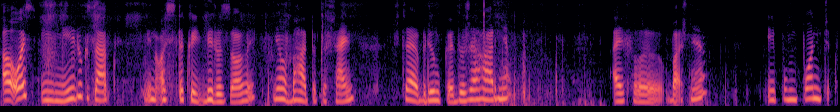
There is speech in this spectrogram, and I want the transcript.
А ось і мій рюкзак. Він ось такий бірюзовий. В нього багато кишень. Ще брілки дуже гарні. Айфелева башня і помпончик.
